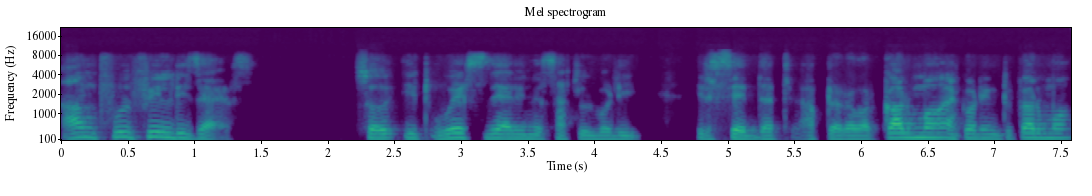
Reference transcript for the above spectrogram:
unfulfilled desires. So it waits there in the subtle body. It is said that after our karma, according to karma,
